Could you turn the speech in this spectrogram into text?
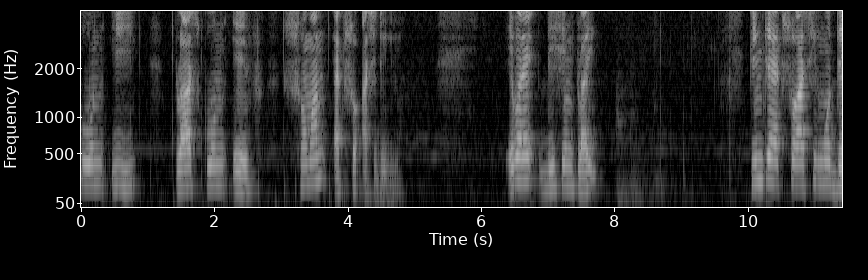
কোন ই প্লাস কোন এফ সমান একশো আশি ডিগ্রি এবারে দিস ইমপ্লাই তিনটে একশো আশির মধ্যে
